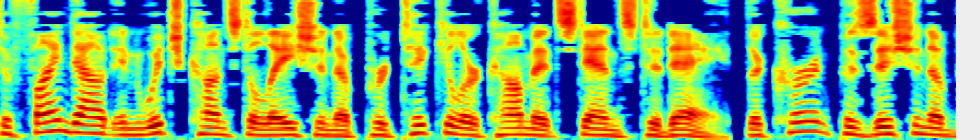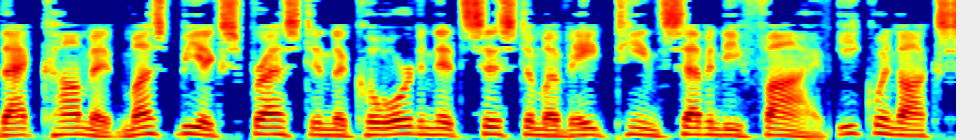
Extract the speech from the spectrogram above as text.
To find out in which constellation a particular comet stands today, the current position of that comet must be expressed in the coordinate system of 1875 equinox,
